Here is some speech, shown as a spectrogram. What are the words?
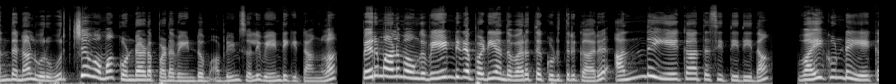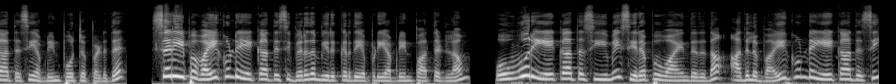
அந்த நாள் ஒரு உற்சவமா கொண்டாடப்பட வேண்டும் அப்படின்னு சொல்லி வேண்டிக்கிட்டாங்களாம். பெருமாளும் அவங்க வேண்டினபடி அந்த வரத்தை கொடுத்திருக்காரு. அந்த ஏகாதசி திதி தான் வைகுண்ட ஏகாதசி அப்படின்னு போற்றப்படுது. சரி இப்ப வைகுண்ட ஏகாதசி விரதம் இருக்கிறது எப்படி அப்படின்னு பார்த்துடலாம். ஒவ்வொரு ஏகாதசியுமே சிறப்பு வாய்ந்தது தான் அதுல வைகுண்ட ஏகாதசி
